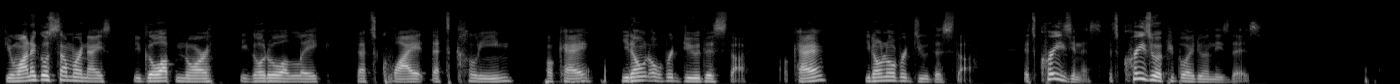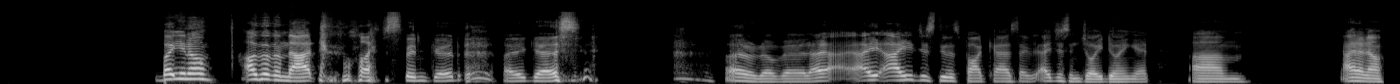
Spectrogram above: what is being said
If you want to go somewhere nice, you go up north, you go to a lake that's quiet, that's clean. Okay. You don't overdo this stuff. Okay. You don't overdo this stuff. It's craziness. It's crazy what people are doing these days. But you know, other than that, life's been good, I guess. I don't know, man. I, I I just do this podcast. I I just enjoy doing it. Um, I don't know.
